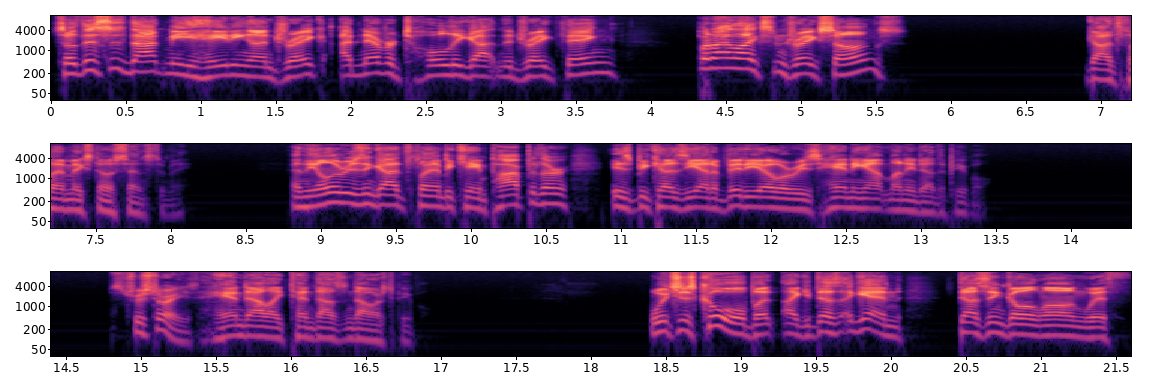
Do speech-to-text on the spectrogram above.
So this is not me hating on Drake. I've never totally gotten the Drake thing, but I like some Drake songs. God's Plan makes no sense to me. And the only reason God's Plan became popular is because he had a video where he's handing out money to other people. It's true story. He's hand out like $10,000 to people. Which is cool, but like it does again, doesn't go along with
